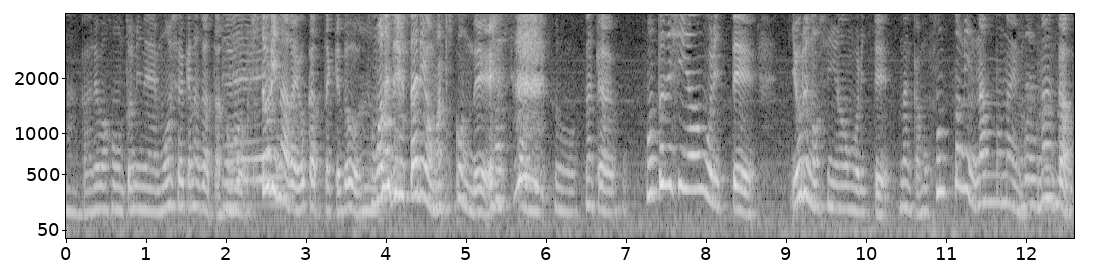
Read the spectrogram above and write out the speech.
なんかあれは本当にね申し訳なかった。そのね一人ならよかったけど、うん。友達2人を巻き込んで、確かに。そう。なんか本当に新青森って夜の新青森ってなんかもう本当に何もないの。なんか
